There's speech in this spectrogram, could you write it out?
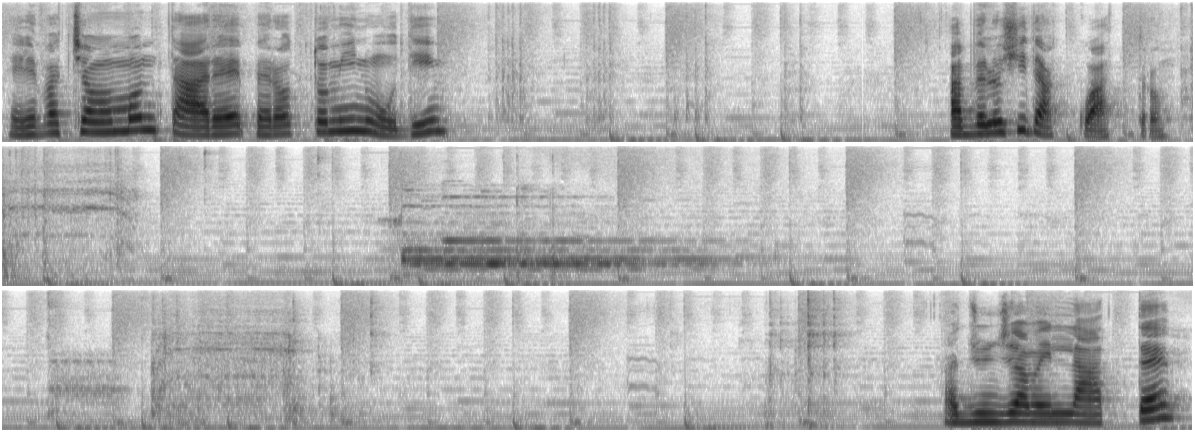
e le facciamo montare per 8 minuti a velocità 4. Aggiungiamo il latte,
